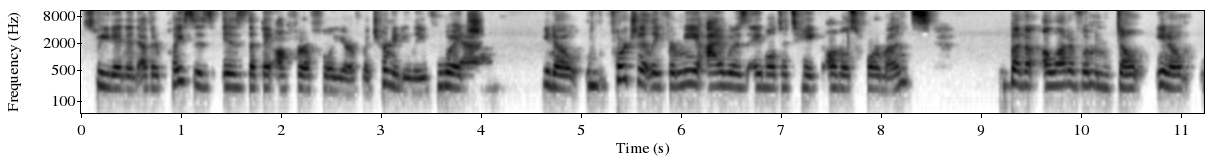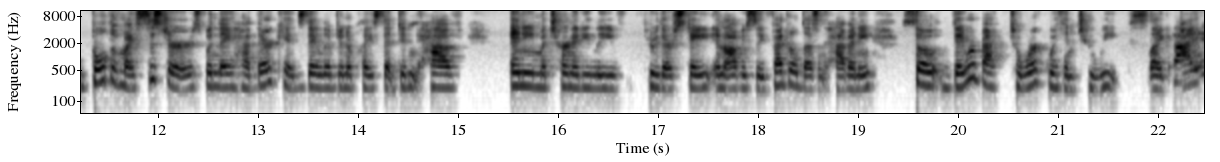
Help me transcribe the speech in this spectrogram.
Sweden and other places, is that they offer a full year of maternity leave, which, yeah. you know, fortunately for me, I was able to take almost four months. But a lot of women don't, you know, both of my sisters, when they had their kids, they lived in a place that didn't have any maternity leave through their state and obviously federal doesn't have any so they were back to work within two weeks like that I,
